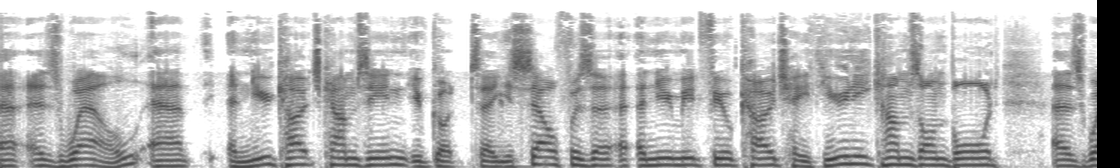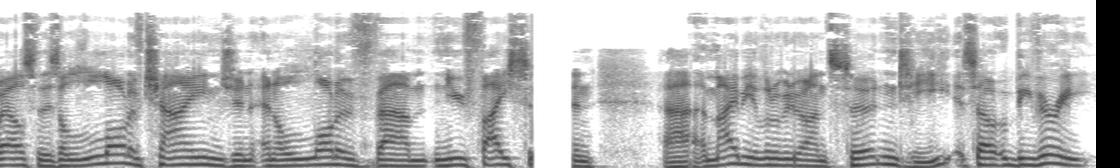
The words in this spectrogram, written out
uh, as well. Uh, a new coach comes in. You've got uh, yourself as a, a, new midfield coach. Heath Younie comes on board as well. So there's a lot of change and, and a lot of um, new faces and uh, maybe a little bit of uncertainty. So it would be very,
